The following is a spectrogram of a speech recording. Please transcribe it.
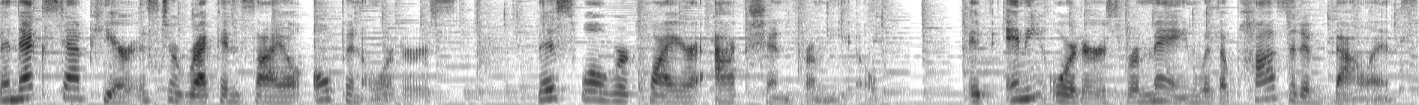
The next step here is to reconcile open orders. This will require action from you. If any orders remain with a positive balance,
